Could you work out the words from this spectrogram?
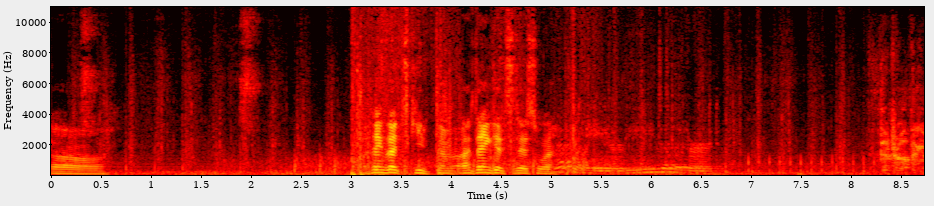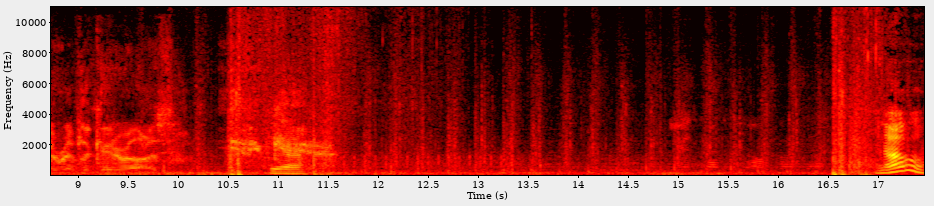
Oh. I think let's keep them. I think it's this way. Replicator being delivered. They're dropping a replicator on us. Yeah. No.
